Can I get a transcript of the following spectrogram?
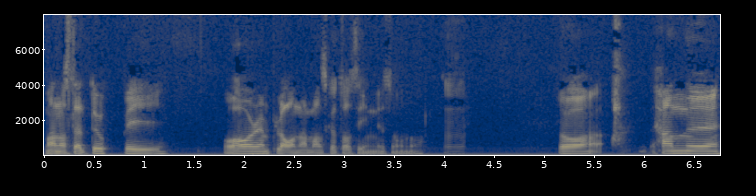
man har ställt upp i och har en plan när man ska ta sig in i zon. Mm. Så han, eh,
